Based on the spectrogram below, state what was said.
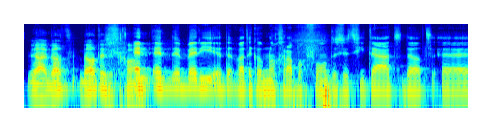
Ja, dat, dat is het gewoon. En, en bij die, eh, wat ik ook nog grappig vond, is het citaat dat, eh,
